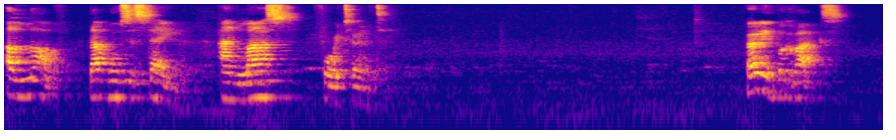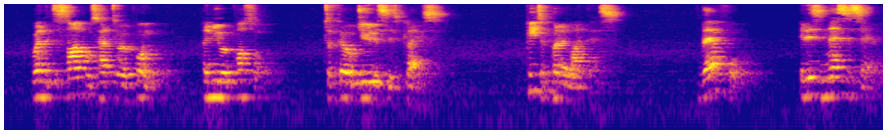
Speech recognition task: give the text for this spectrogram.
a love that will sustain and last for eternity. Early in the book of Acts, when the disciples had to appoint a new apostle to fill Judas's place. Peter put it like this Therefore, it is necessary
